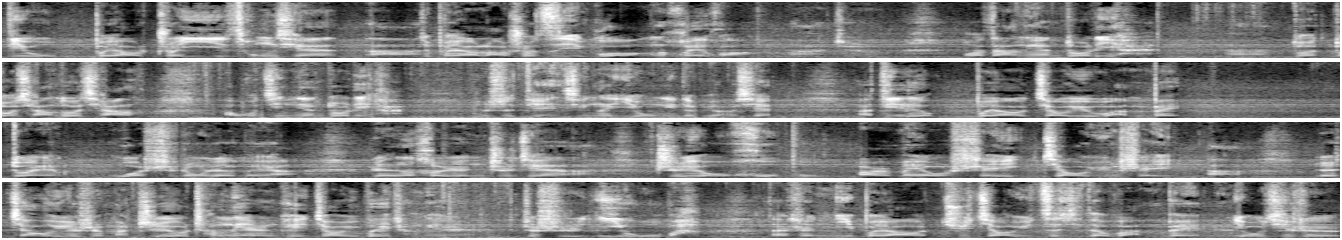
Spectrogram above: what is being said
第五，不要追忆从前啊，就不要老说自己过往的辉煌啊，就是我当年多厉害啊，多多强多强啊，我今年多厉害，这是典型的油腻的表现啊。第六，不要教育晚辈。对了，我始终认为啊，人和人之间啊，只有互补，而没有谁教育谁啊。这教育什么？只有成年人可以教育未成年人，这是义务吧？但是你不要去教育自己的晚辈，尤其是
